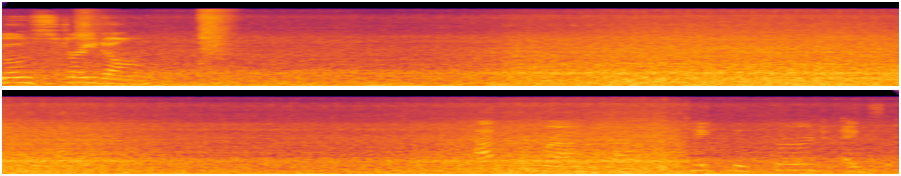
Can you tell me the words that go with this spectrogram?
Go straight on. At roundabout, take the third exit.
